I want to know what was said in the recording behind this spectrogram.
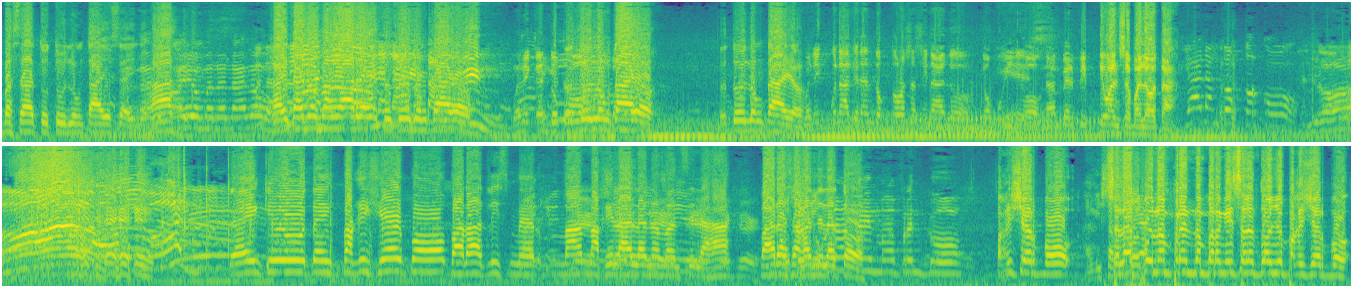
basta tutulong tayo sa inyo, ha? Tayo, mananalo. Kahit anong mangyari, tutulong tayo. Tutulong tayo. Tutulong tayo. Balik po natin ang doktor sa Senado. Doc Willie Ong, number 51 sa balota. Yan ang doktor ko. Okay. Thank you. Thank paki-share po para at least mer- ma- makilala naman sila ha. Para sa kanila to. Natin, mga friend ko, pakishare po. Ang isang Sa lahat po ng friend ng Barangay San Antonio, pakishare po.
